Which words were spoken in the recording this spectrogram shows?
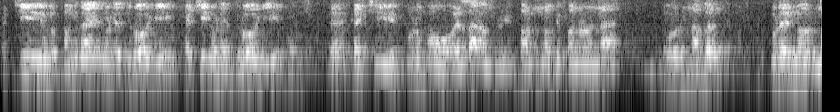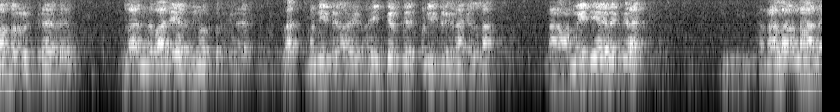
கட்சி சமுதாயத்தினுடைய துரோகி கட்சியினுடைய துரோகி கட்சி குடும்பம் எல்லாம் அப்படி பண்ணணும் அப்படி பண்ணணும்னா ஒரு நபர் கூட இன்னொரு நபர் இருக்கிறாரு. எல்லாம் இந்த வாதியார் இன்னொருத்தர் இருக்கிறாரு. எல்லாம் பண்ணிட்டு அழிக்கிறது பண்ணிட்டு இருக்கிறாங்க எல்லாம். நான் அமைதியா இருக்கிறேன். அதனால நான்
